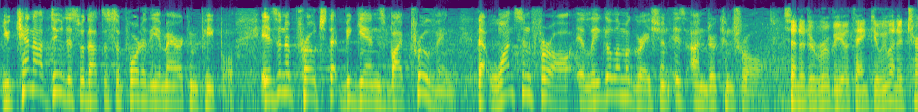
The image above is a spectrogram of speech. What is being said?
you cannot do this without the support of the American people, is an approach that begins by proving that once and for all illegal immigration is under control. Senator Rubio, thank you. We want to turn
